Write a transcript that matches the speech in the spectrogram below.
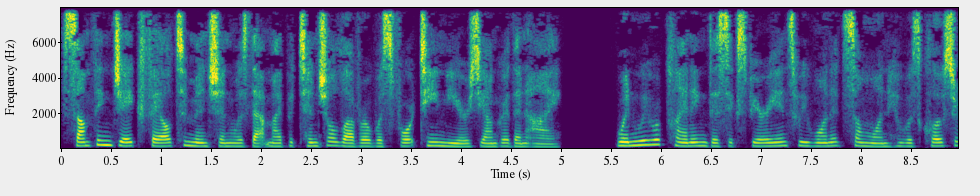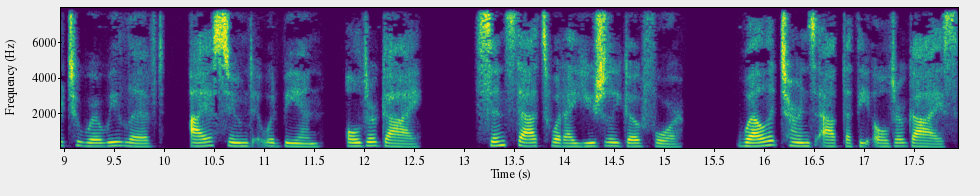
Something Jake failed to mention was that my potential lover was 14 years younger than I. When we were planning this experience, we wanted someone who was closer to where we lived, I assumed it would be an older guy. Since that's what I usually go for. Well, it turns out that the older guys,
